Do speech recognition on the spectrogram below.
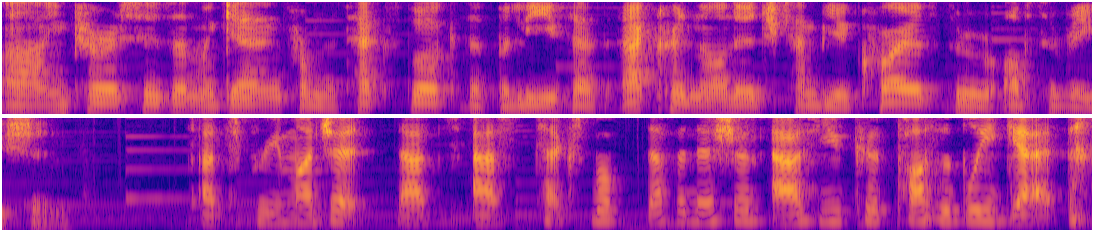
Uh, empiricism, again, from the textbook, the belief that accurate knowledge can be acquired through observation. That's pretty much it. That's as textbook definition as you could possibly get.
